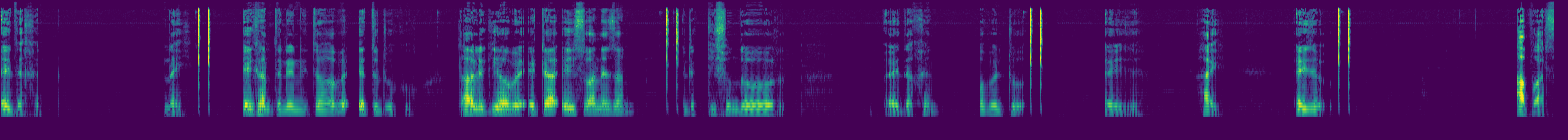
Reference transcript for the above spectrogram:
এই দেখেন, নাই, এখান থেকে নিতে হবে এতটুকু। তাহলে কি হবে? এটা এই সোয়ানে যান, এটা কি সুন্দর, এই দেখেন ওপেন টু এই যে হাই এই যে আপার্স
